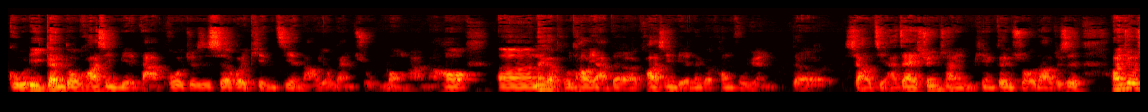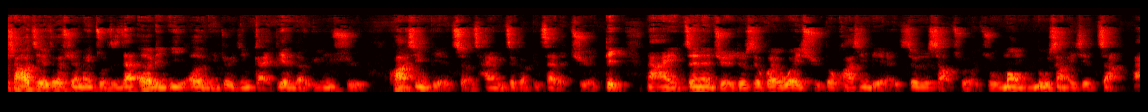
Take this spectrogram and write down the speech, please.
鼓励更多跨性别打破就是社会偏见，然后勇敢逐梦啊。然后呃，那个葡萄牙的跨性别那个空服员的小姐，还在宣传影片更说到，就是环球小姐这个选美组织在二零一二年就已经改变了允许。跨性别者参与这个比赛的决定，那他也真的觉得就是会为许多跨性别就是扫除了逐梦路上的一些障碍。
